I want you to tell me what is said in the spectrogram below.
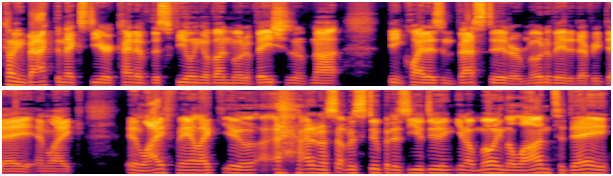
coming back the next year, kind of this feeling of unmotivation of not being quite as invested or motivated every day, and like in life, man. Like you, I don't know, something as stupid as you doing, you know, mowing the lawn today.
